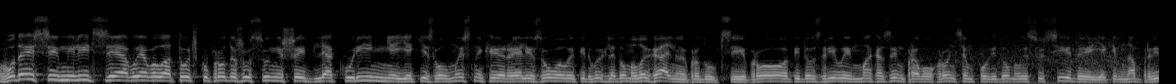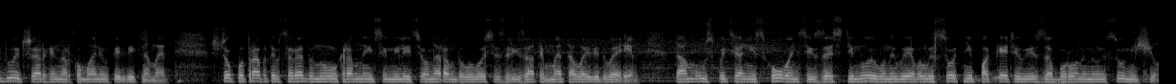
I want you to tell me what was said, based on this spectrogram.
В Одесі міліція виявила точку продажу сумішей для куріння, які зловмисники реалізовували під виглядом легальної продукції. Про підозрілий магазин правоохоронцям повідомили сусіди, яким набридли черги наркоманів під вікнами. Щоб потрапити всередину крамниці, міліціонерам довелося зрізати металеві двері. Там у спеціальній схованці за стіною вони виявили сотні пакетів із забороненою сумішю.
